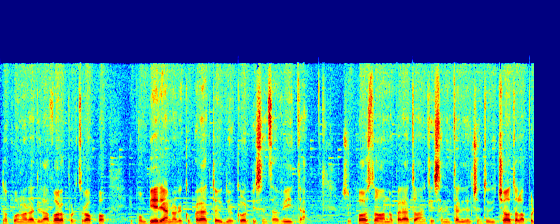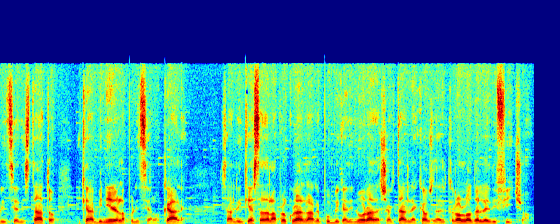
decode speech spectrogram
Dopo un'ora di lavoro purtroppo i pompieri hanno recuperato i due corpi senza vita. Sul posto hanno operato anche i sanitari del 118, la Polizia di Stato, i Carabinieri e la Polizia locale. Sarà l'inchiesta della Procura della Repubblica di Nuoro ad accertare le cause del crollo dell'edificio.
